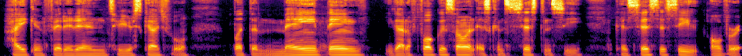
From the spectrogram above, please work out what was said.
how you can fit it into your schedule. But the main thing you got to focus on is consistency. Consistency over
